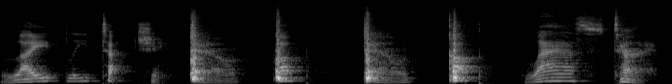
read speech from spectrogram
Lightly touching. Down, up, down, up. Last time.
